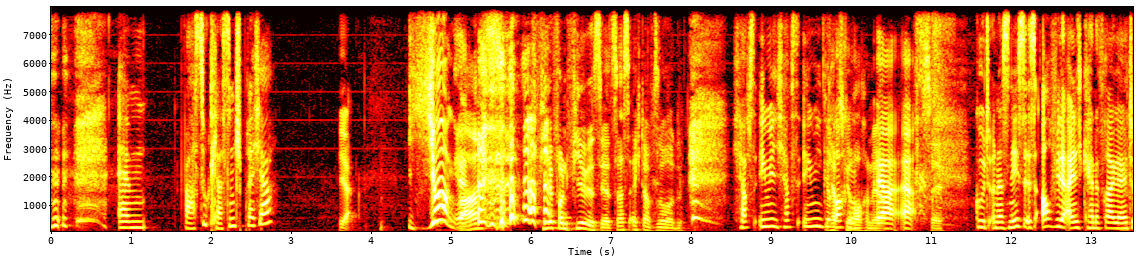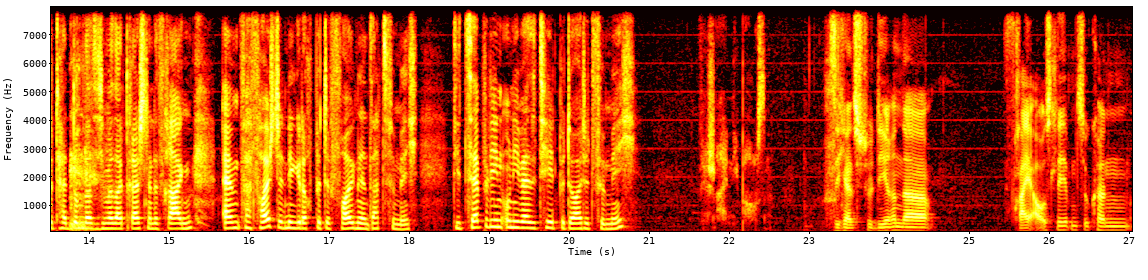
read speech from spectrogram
ähm, warst du Klassensprecher? Ja. Junge! Was? vier von vier bis jetzt, das ist echt absurd. Ich hab's irgendwie, ich hab's irgendwie gerochen. Ich hab's gerochen, ja. ja, ja. Safe. Gut, und das nächste ist auch wieder eigentlich keine Frage, eigentlich total dumm, dass ich immer sage, drei schnelle Fragen. Ähm, vervollständige doch bitte folgenden Satz für mich. Die Zeppelin-Universität bedeutet für mich. Wir schneiden die Pausen. Sich als Studierender frei ausleben zu können,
